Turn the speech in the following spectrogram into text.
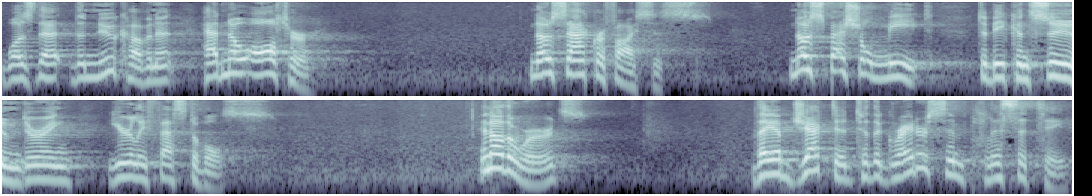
was that the New Covenant had no altar no sacrifices, no special meat to be consumed during yearly festivals. In other words, they objected to the greater simplicity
